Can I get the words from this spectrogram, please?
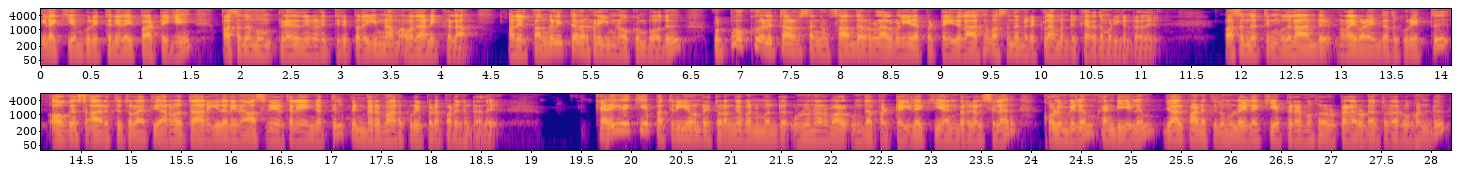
இலக்கியம் குறித்த நிலைப்பாட்டையே வசந்தமும் பிரதிபலித்திருப்பதையும் நாம் அவதானிக்கலாம். அதில் பங்களித்தவர்களையும் நோக்கும்போது முற்போக்கு எழுத்தாளர் சங்கம் சார்ந்தவர்களால் வெளியிடப்பட்ட இதழாக வசந்தம் இருக்கலாம் என்று கருத முடிகின்றது. வசந்தத்தின் முதலாண்டு நிறைவடைந்தது குறித்து ஆகஸ்ட் ஆயிரத்தி தொள்ளாயிரத்தி அறுபத்தி ஆறு இதழின் ஆசிரியர் தலையங்கத்தில் பின்வருமாறு குறிப்பிடப்படுகின்றது. கலை இலக்கிய பத்திரிகை ஒன்றை தொடங்க வேண்டும் என்ற உள்ளுணர்வால் உந்தப்பட்ட இலக்கிய அன்பர்கள் சிலர் கொழும்பிலும் கண்டியிலும் ஜாழ்ப்பாணத்திலும் உள்ள இலக்கிய பிரமுகர்கள் பலருடன் தொடர்பு கொண்டு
